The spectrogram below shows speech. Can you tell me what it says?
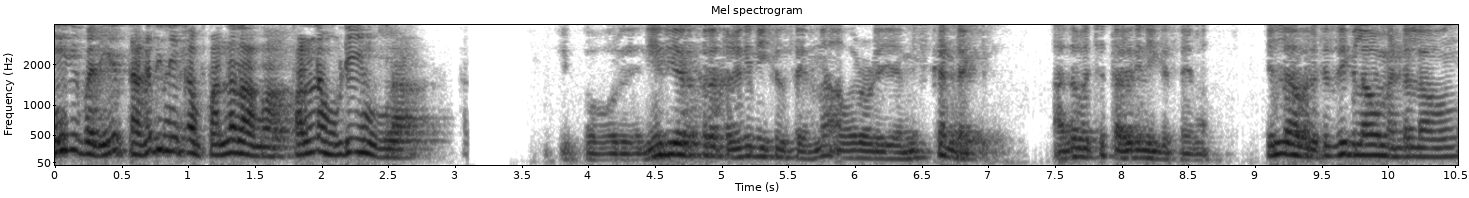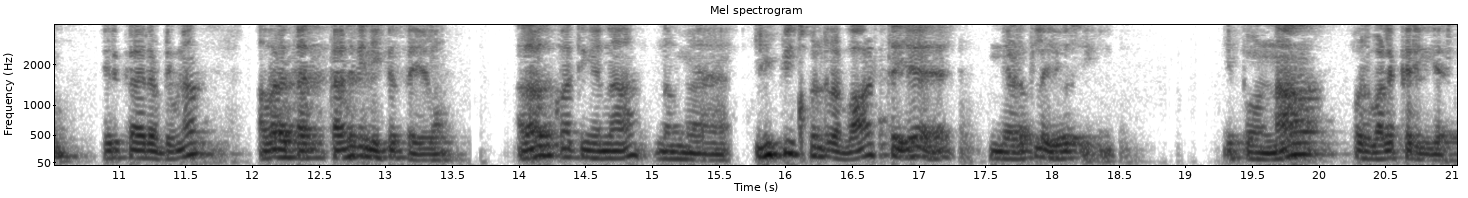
நீதிபதியை தகுதி நீக்கம் பண்ணலாமா? பண்ண முடியுங்களா? இப்போ ஒரு நீதியரசரை தகுதி நீக்கம் செய்யணும்னா அவருடைய மிஸ்கண்டக்ட் அதை வச்சு தகுதி நீக்கம் செய்யலாம். இல்ல அவர் பிசிக்கலாவும் மென்டலாவும் இருக்காரு அப்படின்னா அவரை தகுதி நீக்கம் செய்யலாம். அதாவது பாத்தீங்கன்னா நம்ம இம்பீச் பண்ற வார்த்தைய இந்த இடத்துல யோசிக்கணும். இப்போ நான் ஒரு வழக்கறிஞர்.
